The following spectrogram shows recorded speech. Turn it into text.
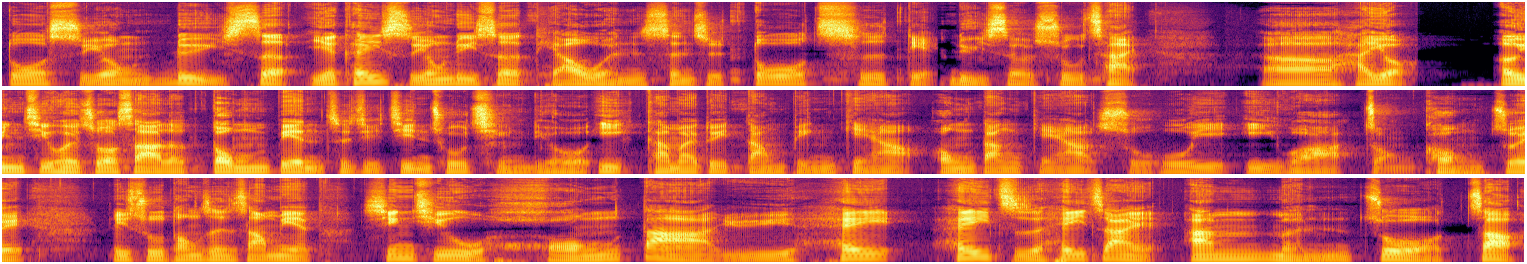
多使用绿色，也可以使用绿色条纹，甚至多吃点绿色蔬菜。呃，还有。厄运机会坐煞的东边，自己进出请留意。看卖对当兵行，往当行，属乎于意外总控追。隶书通胜上面，星期五红大于黑，黑子黑在安门做灶，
